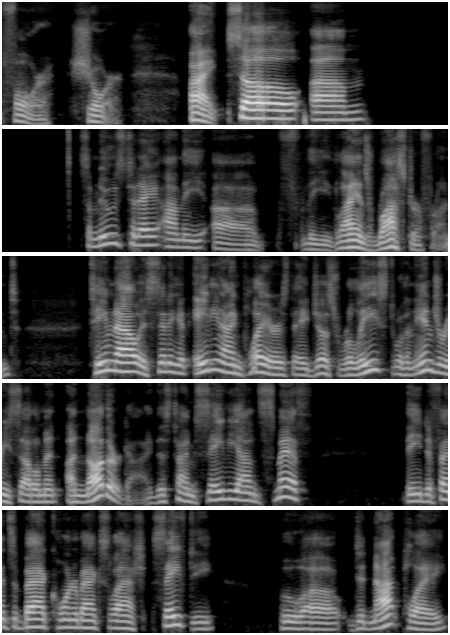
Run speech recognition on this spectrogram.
for sure. All right. So, um, some news today on the uh, the Lions roster front. Team now is sitting at 89 players. They just released with an injury settlement another guy, this time Saivion Smith, the defensive back, cornerback slash safety, who uh, did not play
